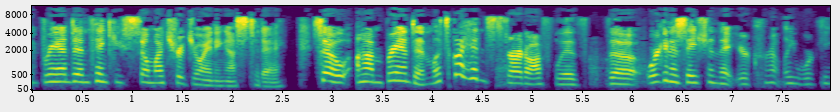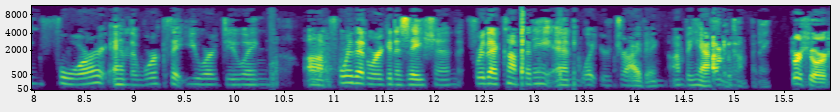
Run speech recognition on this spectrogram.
Brandon. Thank you so much for joining us today. So, um, Brandon, let's go ahead and start off with the organization that you're currently working for and the work that you are doing um, for that organization, for that company, and what you're driving on behalf of the company. For sure.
